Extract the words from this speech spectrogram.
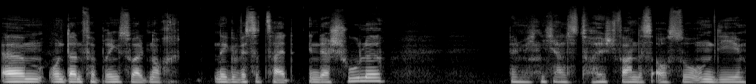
Ähm, und dann verbringst du halt noch eine gewisse Zeit in der Schule. Wenn mich nicht alles täuscht, waren das auch so um die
